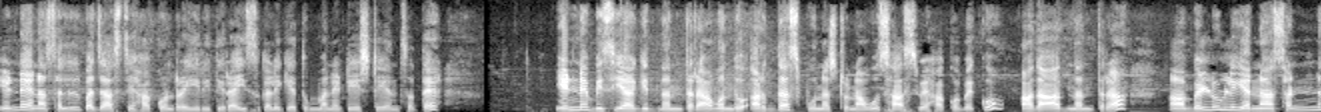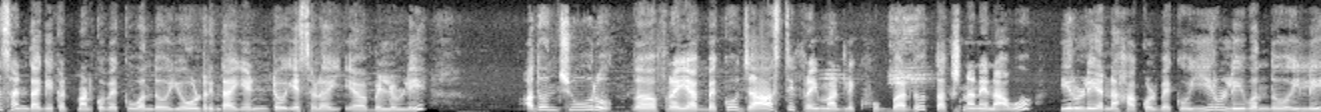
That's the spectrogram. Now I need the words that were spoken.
ಎಣ್ಣೆನ ಸ್ವಲ್ಪ ಜಾಸ್ತಿ ಹಾಕ್ಕೊಂಡ್ರೆ ಈ ರೀತಿ ರೈಸ್ಗಳಿಗೆ ತುಂಬಾ ಟೇಸ್ಟಿ ಅನಿಸುತ್ತೆ. ಎಣ್ಣೆ ಬಿಸಿಯಾಗಿದ್ದ ನಂತರ ಒಂದು ಅರ್ಧ ಸ್ಪೂನಷ್ಟು ನಾವು ಸಾಸಿವೆ ಹಾಕೋಬೇಕು. ಅದಾದ ನಂತರ ಬೆಳ್ಳುಳ್ಳಿಯನ್ನು ಸಣ್ಣ ಸಣ್ಣದಾಗಿ ಕಟ್ ಮಾಡ್ಕೋಬೇಕು. ಒಂದು ಏಳರಿಂದ ಎಂಟು ಎಸಳು ಬೆಳ್ಳುಳ್ಳಿ. ಅದೊಂಚೂರು ಫ್ರೈ ಆಗಬೇಕು. ಜಾಸ್ತಿ ಫ್ರೈ ಮಾಡ್ಲಿಕ್ಕೆ ಹೋಗಬಾರ್ದು. ತಕ್ಷಣವೇ ನಾವು ಈರುಳ್ಳಿಯನ್ನು ಹಾಕ್ಕೊಳ್ಬೇಕು ಈರುಳ್ಳಿ ಒಂದು ಇಲ್ಲಿ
